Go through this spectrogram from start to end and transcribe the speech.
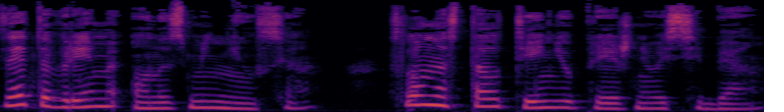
За это время он изменился, словно стал тенью прежнего себя.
